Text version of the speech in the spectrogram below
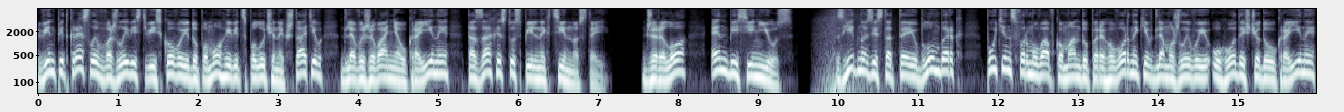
Він підкреслив важливість військової допомоги від Сполучених Штатів для виживання України та захисту спільних цінностей. Джерело NBC News. Згідно зі статтею Bloomberg, Путін сформував команду переговорників для можливої угоди щодо України,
